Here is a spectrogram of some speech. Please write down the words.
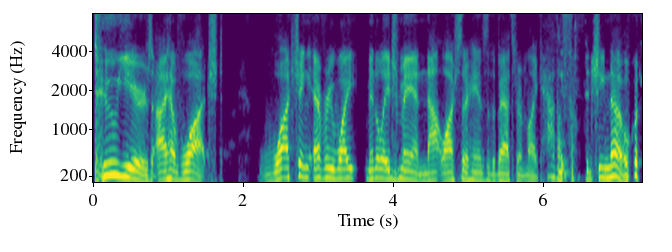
two years, I have watched watching every white middle-aged man not wash their hands in the bathroom. Like, how the fuck did she know? That's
